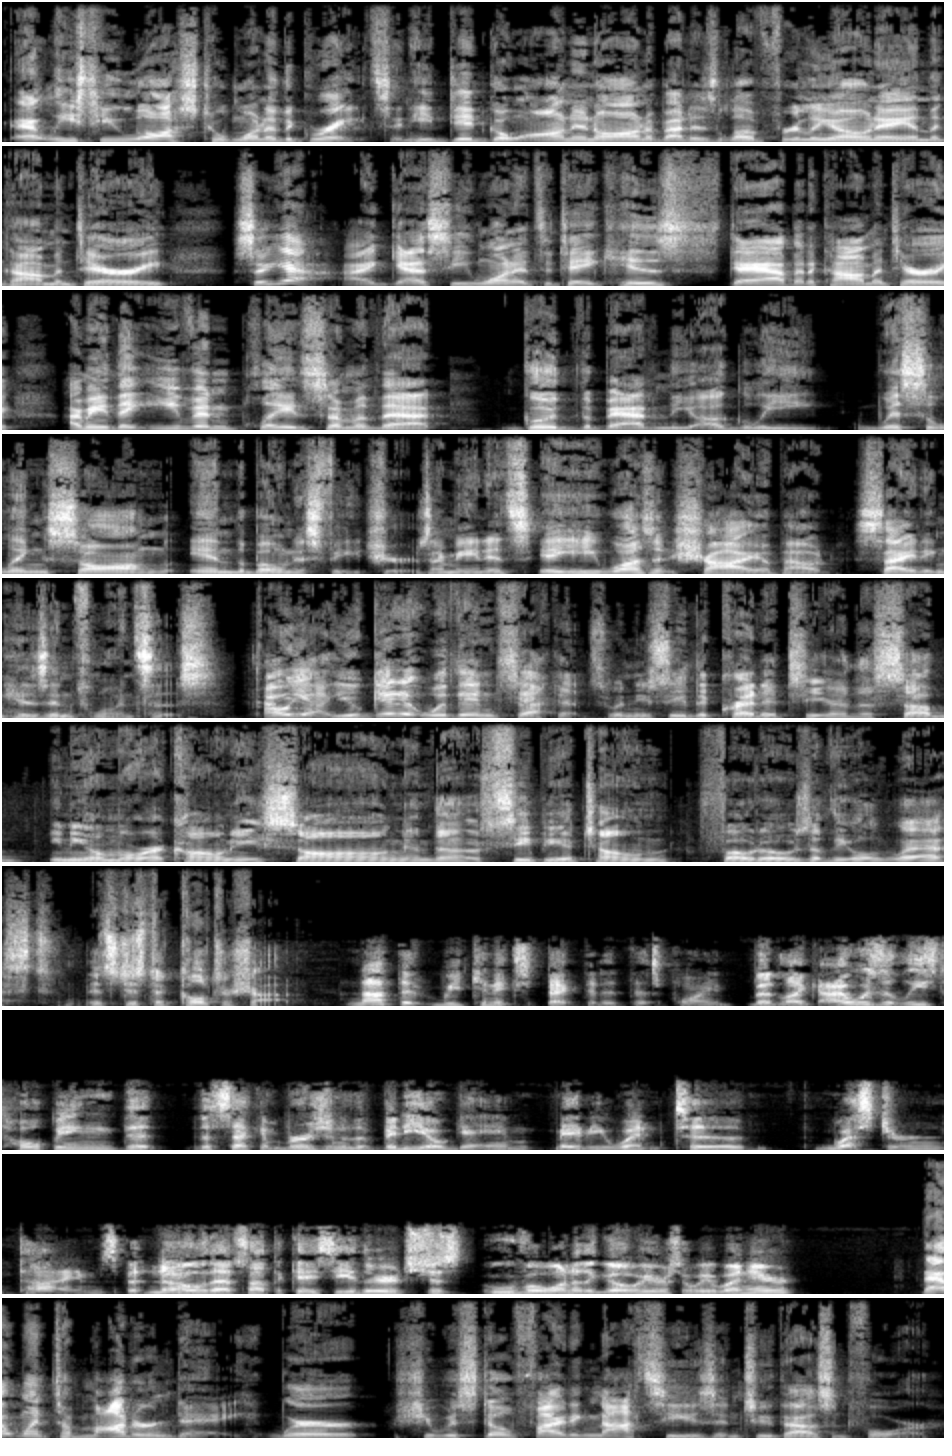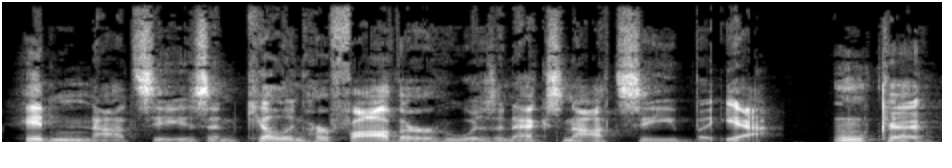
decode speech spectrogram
at least he lost to one of the greats, and he did go on and on about his love for Leone in the commentary. So yeah, I guess he wanted to take his stab at a commentary. I mean, they even played some of that good, the bad, and the ugly whistling song in the bonus features. I mean, it's he wasn't shy about citing his influences. Oh yeah, you get it within seconds when you see the credits here, the sub Ennio Morricone song and the sepia tone photos of the Old West. It's just a culture shot. Not that we can expect it at this point, but like I was at least hoping that the second version of the video game maybe went to Western times. But no, that's not the case either. It's just Uwe wanted to go here, so we went here. That went to modern day, where she was still fighting Nazis in 2004. Hidden Nazis and killing her father, who was an ex Nazi. But yeah. Okay.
